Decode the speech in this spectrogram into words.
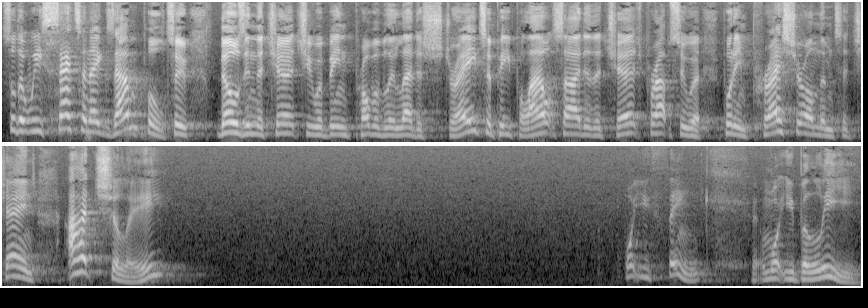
So that we set an example to those in the church who were being probably led astray, to people outside of the church, perhaps who were putting pressure on them to change. Actually, what you think and what you believe,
